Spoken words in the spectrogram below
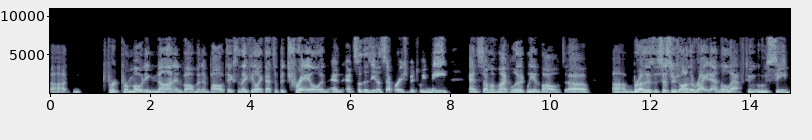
uh, promoting non-involvement in politics and they feel like that's a betrayal and, and, and so there's even separation between me and some of my politically involved, uh, uh, brothers and sisters on the right and the left who, who see,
